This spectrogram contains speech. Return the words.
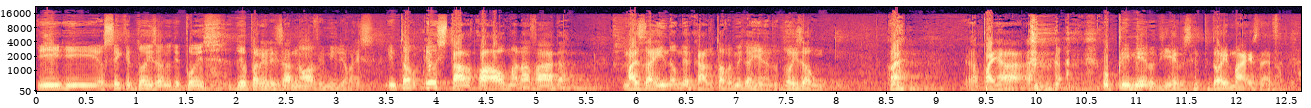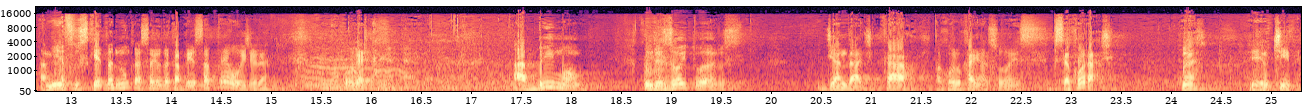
e, e, eu sei que dois anos depois deu para realizar 9 milhões. Então eu estava com a alma lavada, mas ainda o mercado estava me ganhando, 2 a 1. Um, é? Apanhar o primeiro dinheiro sempre dói mais, né? A minha fusqueta nunca saiu da cabeça até hoje, né? Abri mão com 18 anos de andar de carro para colocar em ações, precisa coragem. Né? Eu tive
